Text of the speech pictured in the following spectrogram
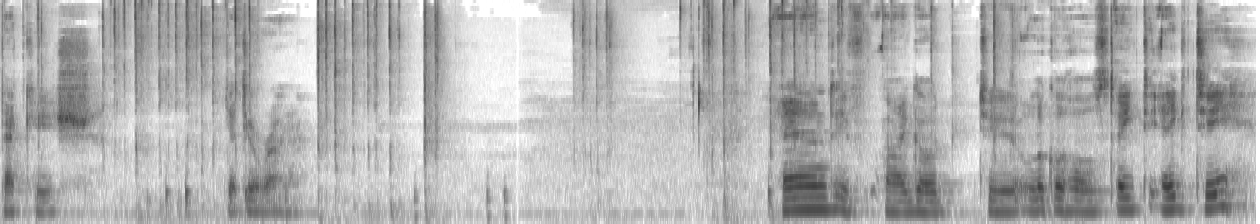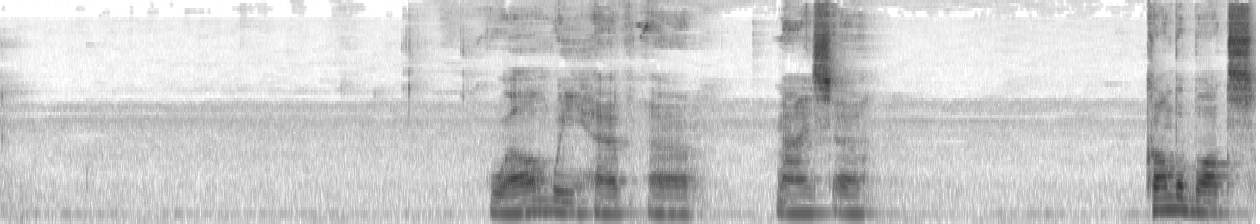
package jetty run. And if I go to localhost 8080, well, we have a nice uh, combo box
